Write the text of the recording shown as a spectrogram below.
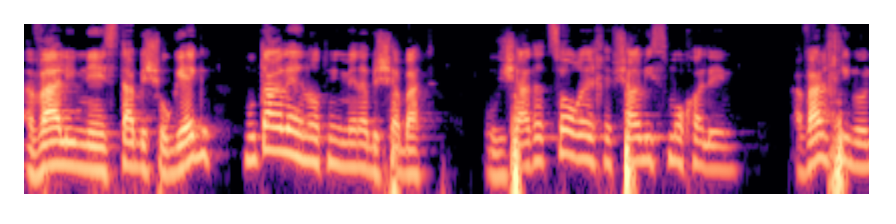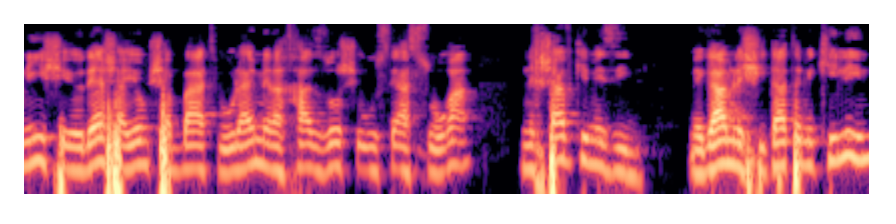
אבל אם נעשתה בשוגג מותר ליהנות ממנה בשבת, ובשעת הצורך אפשר לסמוך עליהם. אבל חילוני שיודע שהיום שבת ואולי מלאכה זו שהוא עושה אסורה, נחשב כמזיד, וגם לשיטת המקילים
